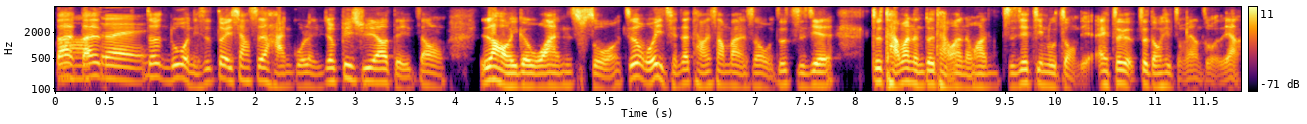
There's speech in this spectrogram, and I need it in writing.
但、哦、但是，就如果你是对象是韩国人，你就必须要得这种绕一个弯说。就是我以前在台湾上班的时候，我就直接就台湾人对台湾的话，直接进入重点。哎，这个这东西怎么样怎么样？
